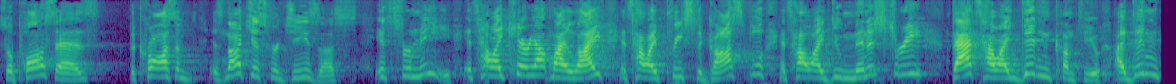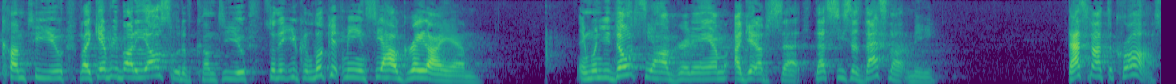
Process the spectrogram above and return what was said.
So Paul says the cross is not just for Jesus, it's for me. It's how I carry out my life, it's how I preach the gospel, it's how I do ministry. That's how I didn't come to you. I didn't come to you like everybody else would have come to you so that you could look at me and see how great I am. And when you don't see how great I am, I get upset. That's, he says, that's not me. That's not the cross.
